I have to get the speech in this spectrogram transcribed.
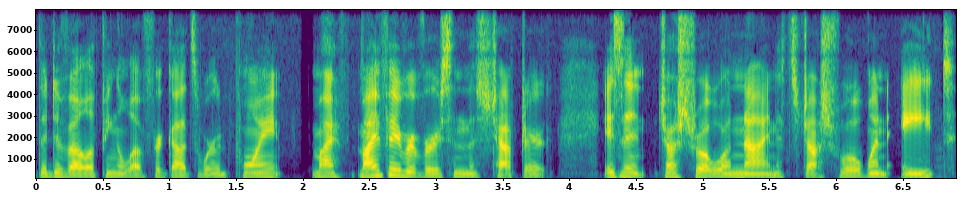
the developing a love for God's word point. My my favorite verse in this chapter isn't Joshua 1 9, it's Joshua 1 8,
